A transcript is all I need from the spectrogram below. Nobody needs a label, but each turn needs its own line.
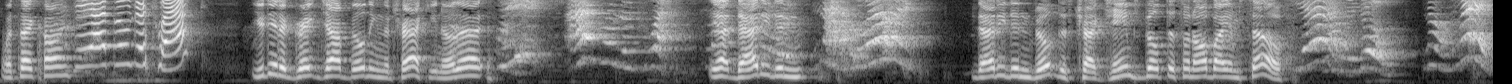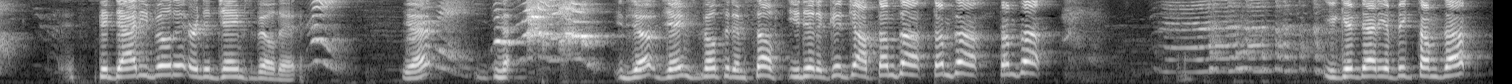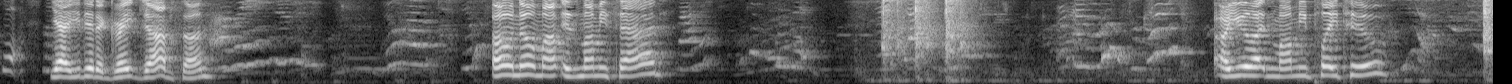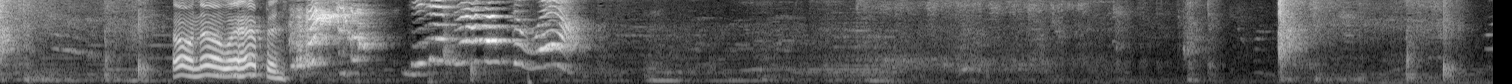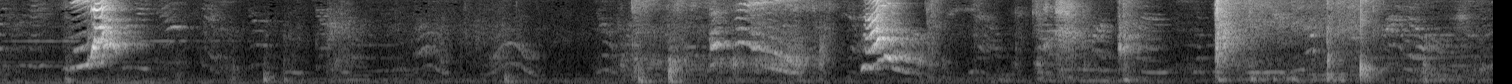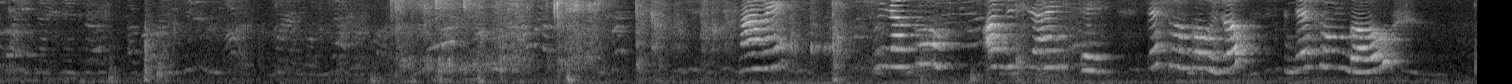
What's that, Kong?
Did I build a track?
You did a great job building the track. You know that?
See? I built a track.
Yeah, Daddy didn't. Daddy didn't build this track. James built this one all by himself.
Yeah, no. No, me.
Did Daddy build it or did James build it?
Me.
Yeah. No. Yep, James built it himself. You did a good job. Thumbs up. Thumbs up. Thumbs up. You give Daddy a big thumbs up? Yeah, you did a great job, son. Oh no, mom, is mommy sad? Are you letting mommy play too? Oh no, what happened?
